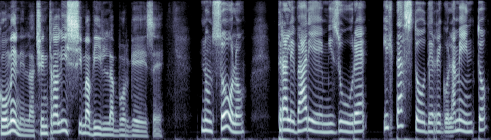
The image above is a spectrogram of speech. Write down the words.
come nella centralissima villa borghese. Non solo. Tra le varie misure, il testo del regolamento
